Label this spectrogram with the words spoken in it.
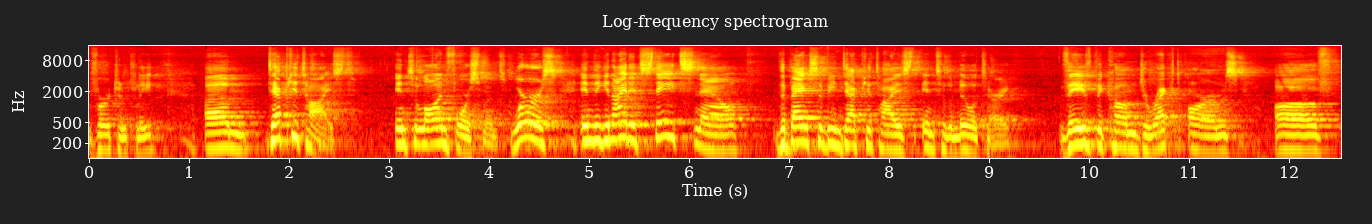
vertently um, deputized into law enforcement. Worse, in the United States now, the banks have been deputized into the military. They've become direct arms of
